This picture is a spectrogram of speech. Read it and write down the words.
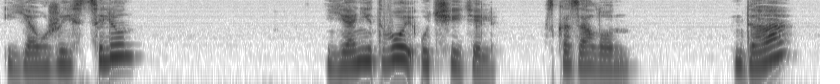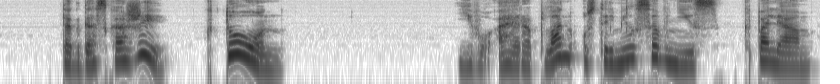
и я уже исцелен? «Я не твой учитель», — сказал он. «Да? Тогда скажи, кто он?» Его аэроплан устремился вниз, к полям,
